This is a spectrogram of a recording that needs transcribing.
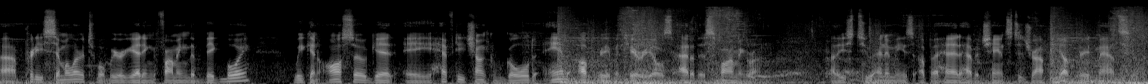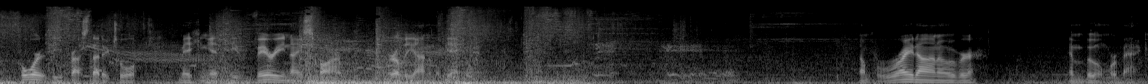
uh, pretty similar to what we were getting farming the big boy, we can also get a hefty chunk of gold and upgrade materials out of this farming run. Uh, these two enemies up ahead have a chance to drop the upgrade mats for the prosthetic tool, making it a very nice farm early on in the game. Jump right on over, and boom, we're back.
